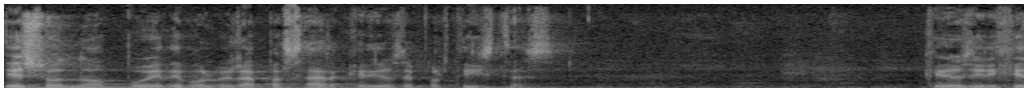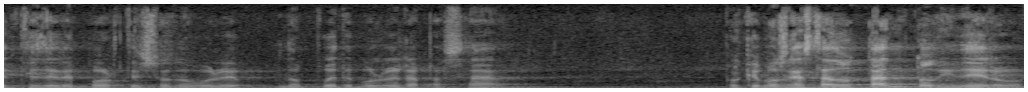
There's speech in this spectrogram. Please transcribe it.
Eso no puede volver a pasar, queridos deportistas, queridos dirigentes de deporte, eso no, no puede volver a pasar. Porque hemos gastado tanto dinero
